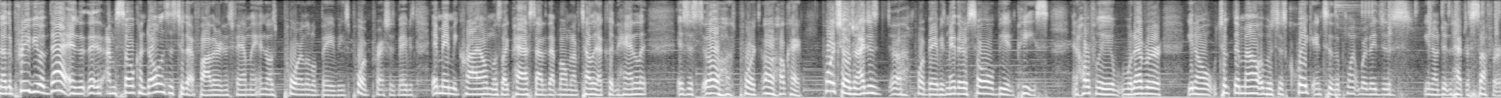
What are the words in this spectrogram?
now the preview of that and the, the, i'm so condolences to that father and his family and those poor little babies poor precious babies. It made me cry almost like passed out at that moment. I'm telling you i couldn't handle it. It's just oh poor oh okay. Poor children i just uh, poor babies. May their soul be in peace. And hopefully whatever you know took them out it was just quick and to the point where they just you know didn't have to suffer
